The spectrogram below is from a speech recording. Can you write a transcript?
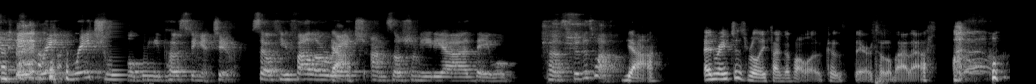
And, and Rach will be posting it too. So if you follow yeah. Rach on social media, they will posted as well. Yeah. And Rach is really fun to follow because they're a total badass. oh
